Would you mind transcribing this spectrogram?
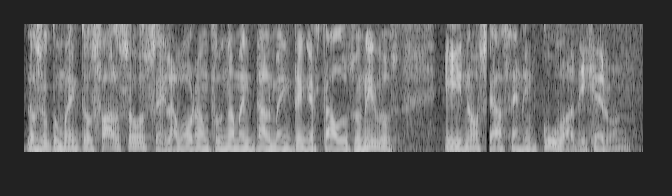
los documentos falsos se elaboran fundamentalmente en Estados Unidos y no se hacen en Cuba, dijeron.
